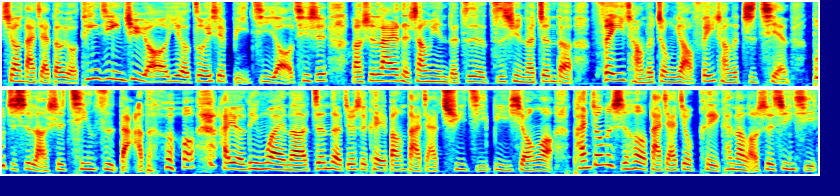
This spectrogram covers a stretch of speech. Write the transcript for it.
希望大家都有听进去哦，也有做一些笔记哦。其实老师 Light 上面的这个资讯呢，真的非常的重要，非常的值钱，不只是老师亲自答的，还有另。外呢，真的就是可以帮大家趋吉避凶哦。盘中的时候，大家就可以看到老师的讯息，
